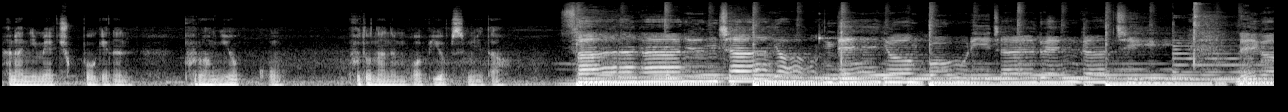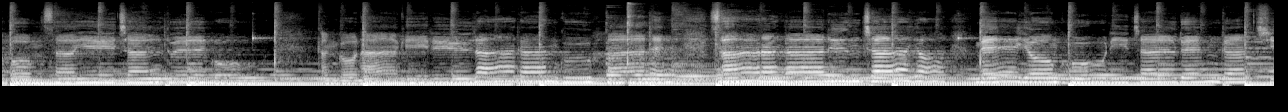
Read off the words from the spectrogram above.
하나님의 축복에는 불황이 없고 부도나는 법이 없습니다. 사랑하는 자여 내 영혼이 잘 된 같이 내가 범사에 잘 되고 강건하기를 나간 구하네. 사랑하는 자여 내 영혼이 잘 된 같이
